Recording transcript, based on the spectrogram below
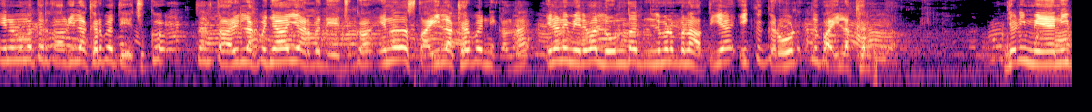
ਇਹਨਾਂ ਨੂੰ ਮੈਂ 43 ਲੱਖ ਰੁਪਏ ਦੇ ਚੁੱਕਾ। 43 ਲੱਖ 50 ਹਜ਼ਾਰ ਰੁਪਏ ਦੇ ਚੁੱਕਾ। ਇਹਨਾਂ ਦਾ 27 ਲੱਖ ਰੁਪਏ ਨਿਕਲਦਾ। ਇਹਨਾਂ ਨੇ ਮੇਰੇ ਵੱਲ ਲੋਨ ਦਾ ਲਿਮਟ ਬਣਾਤੀ ਹੈ 1 ਕਰੋੜ ਤੇ 22 ਲੱਖ ਰੁਪਏ। ਜਿਹੜੀ ਮੈਂ ਨਹੀਂ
